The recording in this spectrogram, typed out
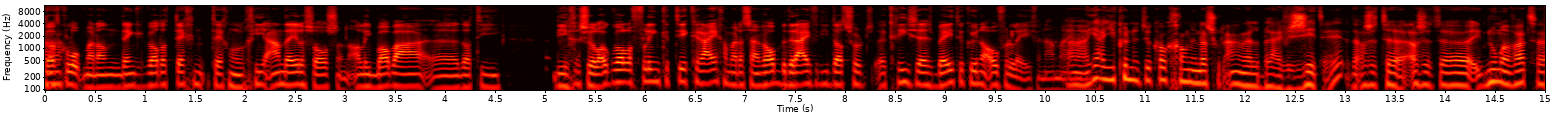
dat klopt, maar dan denk ik wel dat techn technologieaandelen zoals een Alibaba, dat die Die zullen ook wel een flinke tik krijgen, maar dat zijn wel bedrijven die dat soort eh, crises beter kunnen overleven, naar mijn Ah, mening. ja, je kunt natuurlijk ook gewoon in dat soort aandelen blijven zitten. Hè? Als het, eh, als het ik noem maar wat, eh,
